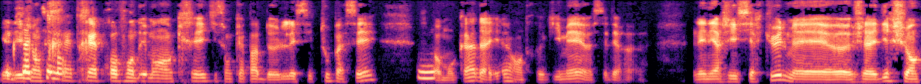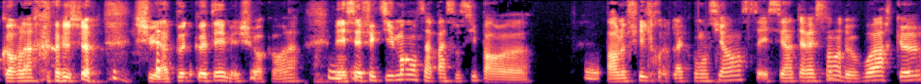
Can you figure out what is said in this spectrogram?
Il y a des gens très très profondément ancrés qui sont capables de laisser tout passer. Mm. pas mon cas d'ailleurs, entre guillemets, euh, c'est-à-dire euh, l'énergie circule, mais euh, j'allais dire je suis encore là. je, suis un peu de côté, mais je suis encore là. Mm. Mais c'est effectivement, ça passe aussi par mm. par le filtre de la conscience, et c'est intéressant de voir que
